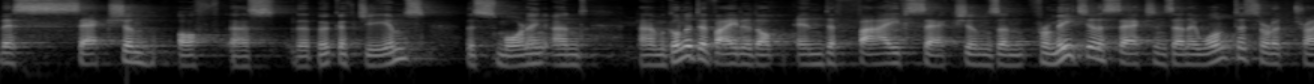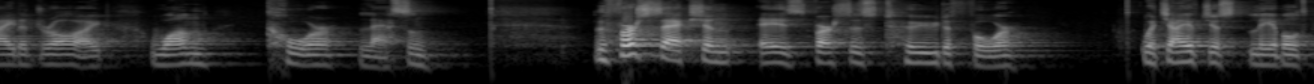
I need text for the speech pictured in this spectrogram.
this section of uh, the book of James this morning, and I'm going to divide it up into five sections. And from each of the sections, then I want to sort of try to draw out one core lesson. The first section is verses 2 to 4, which I have just labeled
